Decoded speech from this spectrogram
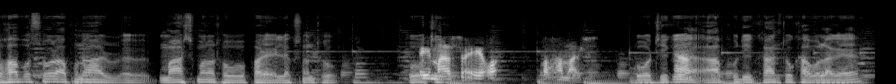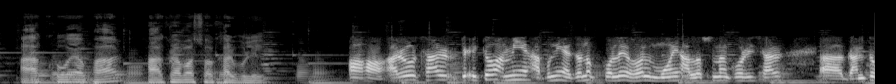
অহা বছৰ? আপোনাৰ মাৰ্চ মানত হ'ব পাৰে ইলেকশ্যনটো গতিকে আপুনি খানটো খাব লাগে। আকৌ এবাৰ হাগ্ৰামা চৰকাৰ বুলি অ অ আৰু ছাৰ এইটো আমি আপুনি এজনক ক'লে হ'ল মই আলোচনা কৰি ছাৰ গানটো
